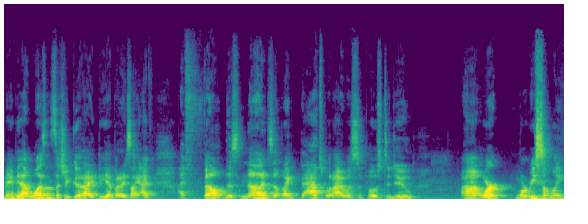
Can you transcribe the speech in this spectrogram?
maybe that wasn't such a good idea, but it's like I I felt this nudge that like that's what I was supposed to do. Uh, or more recently,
